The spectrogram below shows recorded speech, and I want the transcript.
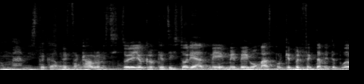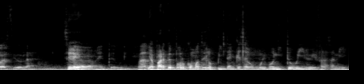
No Está cabrón. Está güey. cabrón esta historia. Yo creo que esta historia me, me pegó más porque perfectamente pudo haber sido real. Sí, obviamente, güey. Y aparte por cómo te lo pintan, que es algo muy bonito, güey, y lo disfrazan y...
